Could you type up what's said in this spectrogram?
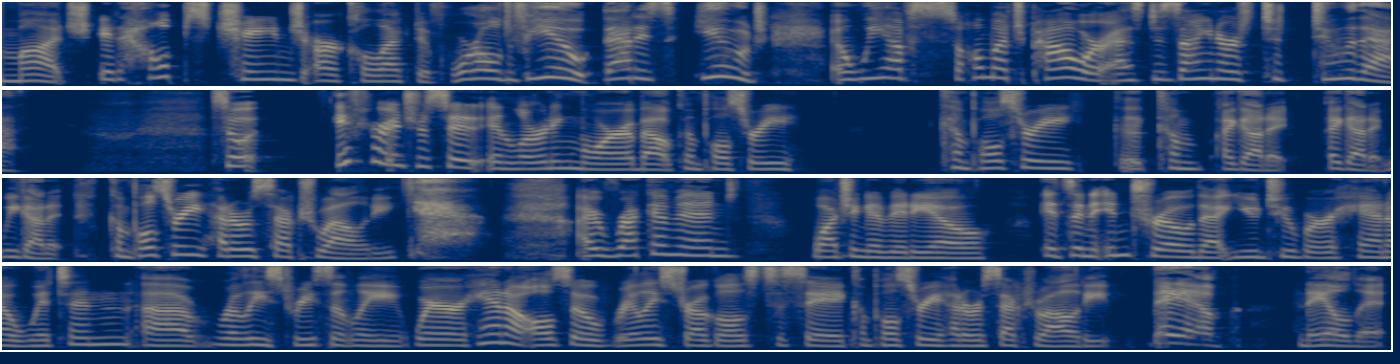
much. It helps change our collective worldview. That is huge. And we have so much power as designers to do that. So if you're interested in learning more about compulsory compulsory uh, com- I got it. I got it. We got it. Compulsory heterosexuality. Yeah. I recommend watching a video it's an intro that YouTuber Hannah Witton uh, released recently, where Hannah also really struggles to say compulsory heterosexuality. Bam! Nailed it.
